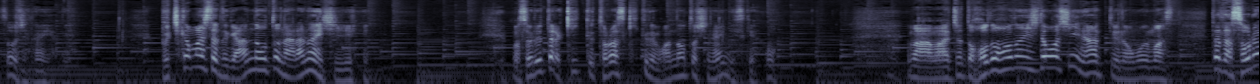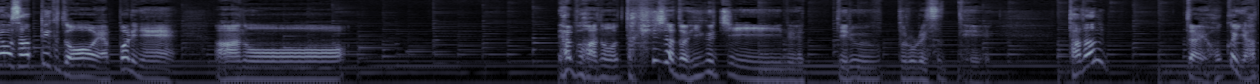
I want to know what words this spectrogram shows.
そうじゃないよね。ぶちかました時あんな音鳴らないし。まそれ言ったらキック、トラスキックでもあんな音しないんですけど。まあまあちょっとほどほどにしてほしいなっていうのは思います。ただそれをさっぴくと、やっぱりね、あのー、やっぱあの、竹下と樋口のやってるプロレスって、他団体他やっ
